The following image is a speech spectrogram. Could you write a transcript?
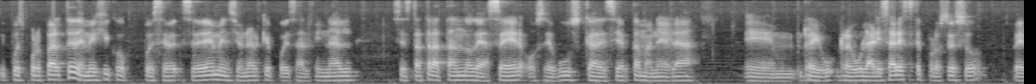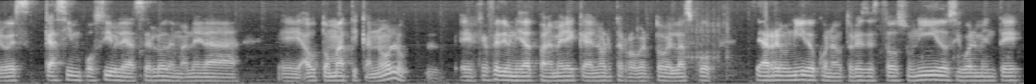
Y pues por parte de México, pues se, debe mencionar que pues al final se está tratando de hacer o se busca de cierta manera em, regularizar este proceso, pero es casi imposible hacerlo de manera eh, automática, ¿no? el jefe de Unidad para América del Norte, Roberto Velasco, se ha reunido con autores de Estados Unidos, igualmente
